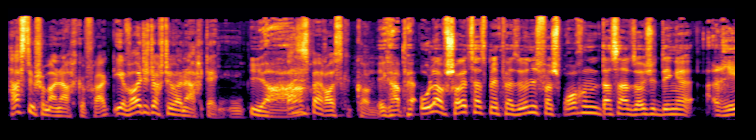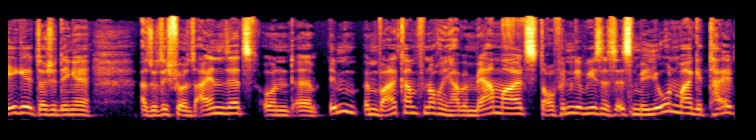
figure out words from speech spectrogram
hast du schon mal nachgefragt? Ihr wolltet doch drüber nachdenken. Ja. Was ist bei rausgekommen? Ich habe Olaf Scholz hat mir persönlich versprochen, dass er solche Dinge regelt, solche Dinge, also sich für uns einsetzt. Und äh, im, im Wahlkampf noch, und ich habe mehrmals darauf hingewiesen, es ist millionenmal geteilt,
